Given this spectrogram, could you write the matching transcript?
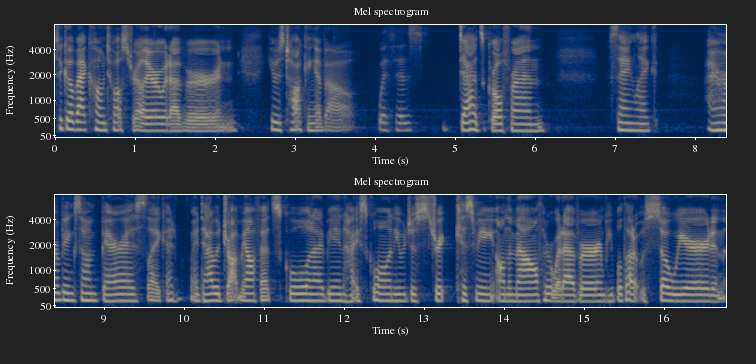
to go back home to australia or whatever and he was talking about with his dad's girlfriend saying like I remember being so embarrassed. Like I'd, my dad would drop me off at school, and I'd be in high school, and he would just straight kiss me on the mouth or whatever, and people thought it was so weird. And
